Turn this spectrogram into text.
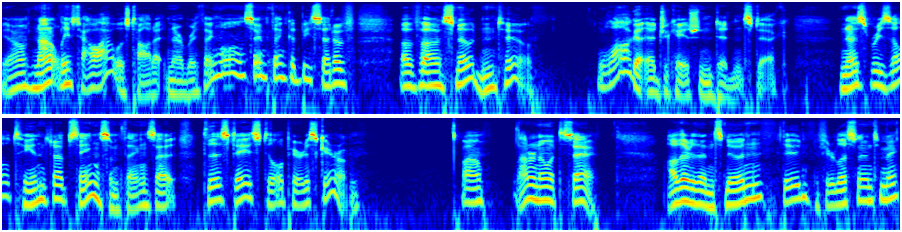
You know, not at least how I was taught it and everything. Well, the same thing could be said of of uh, Snowden too. Laga education didn't stick. And as a result, he ended up seeing some things that to this day still appear to scare him. Well, I don't know what to say. Other than Snowden, dude, if you're listening to me,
